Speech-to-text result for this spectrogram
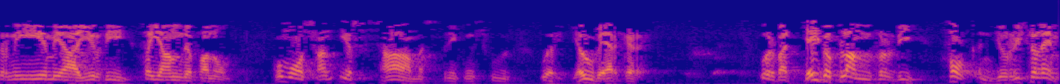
vir Nehemia hierdie vyande van hom. Kom ons gaan eers saam besprekings voer oor jou werker. Oor wat jy beplan vir die volk in Jerusalem.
